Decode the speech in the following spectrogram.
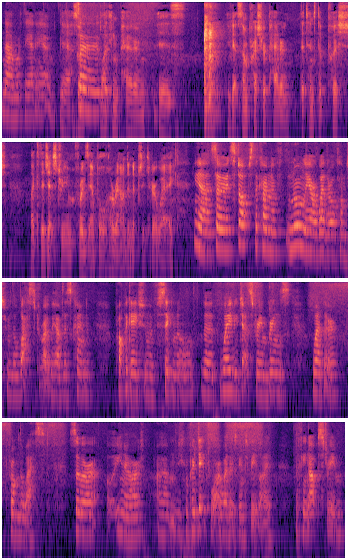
NAM or the NAO. Yeah, so, So the- blocking pattern is you've got some pressure pattern that tends to push, like the jet stream, for example, around in a particular way. Yeah, so it stops the kind of normally our weather all comes from the west, right? We have this kind of propagation of signal. The wavy jet stream brings weather from the west, so our you know our um, you can predict what our weather is going to be like looking upstream.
